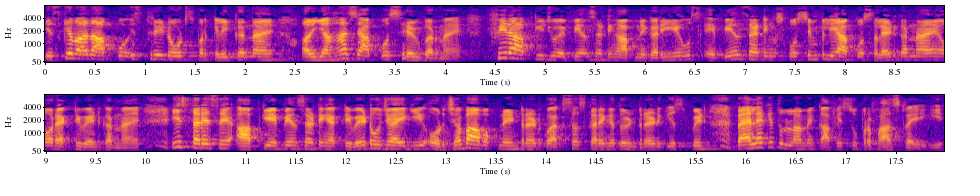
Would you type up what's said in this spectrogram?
इसके बाद आपको इस थ्री डॉट्स पर क्लिक करना है और यहाँ से आपको सेव करना है। फिर आपकी जो एपीएन सेटिंग आपने करी है, उस एपीएन सेटिंग्स को सिंपली आपको सेलेक्ट करना है और एक्टिवेट करना है। इस तरह से आपकी एपीएन सेटिंग एक्टिवेट हो जाएगी और जब आप अपने इंटरनेट को एक्सेस करेंगे तो इंटरनेट की स्पीड पहले की तुलना में काफ़ी सुपर फास्ट रहेगी।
